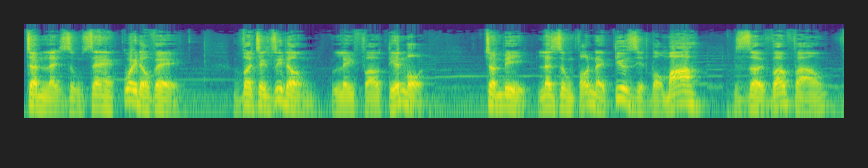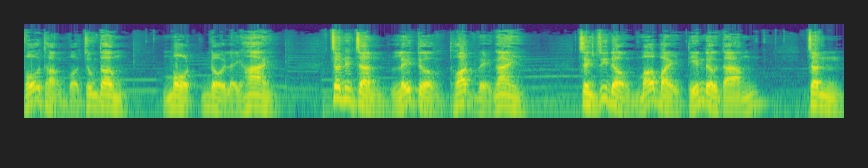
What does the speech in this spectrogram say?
Trần lại dùng xe quay đầu về. Và Trần Duy Đồng lấy pháo tiến một. Chuẩn bị là dùng pháo này tiêu diệt vào mã, rời vác pháo vỗ thẳng vào trung tâm. Một đổi lấy hai. Cho nên Trần lấy tưởng thoát về ngay. Trần Duy Đồng mã bảy tiến đường 8. Trần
